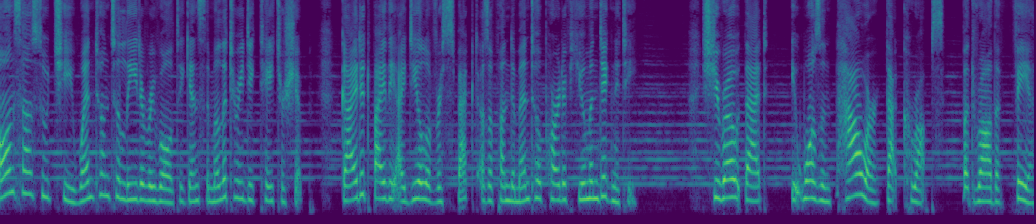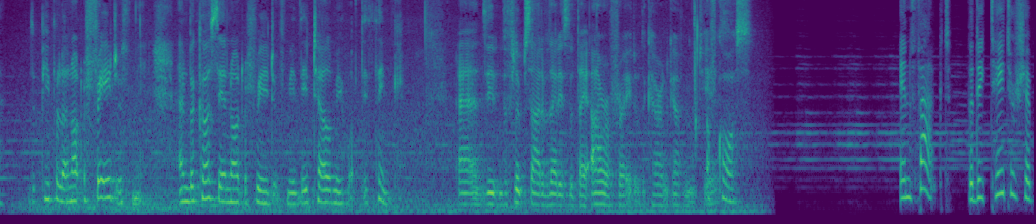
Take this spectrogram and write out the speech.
Aung San Suu Kyi went on to lead a revolt against the military dictatorship, guided by the ideal of respect as a fundamental part of human dignity. She wrote that it wasn't power that corrupts, but rather fear. The people are not afraid of me, and because they're not afraid of me, they tell me what they think. And the, the flip side of that is that they are afraid of the current government. Yes. Of course. In fact, the dictatorship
